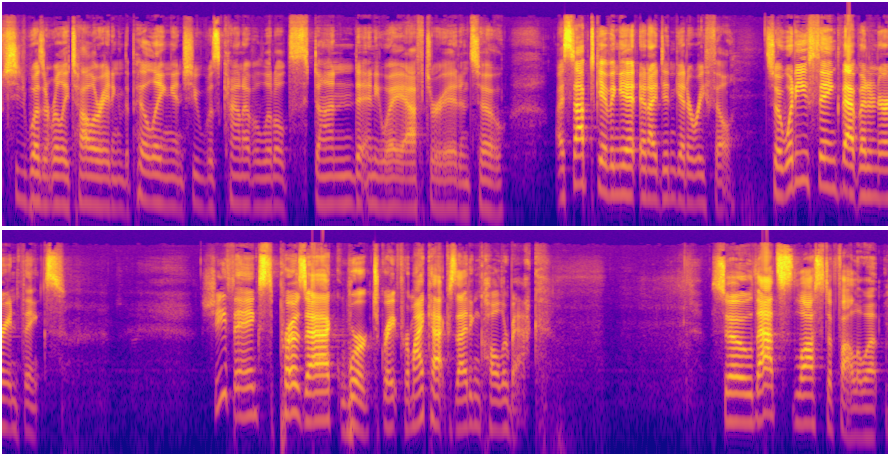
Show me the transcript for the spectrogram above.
she wasn't really tolerating the pilling and she was kind of a little stunned anyway after it. And so i stopped giving it and i didn't get a refill. So what do you think that veterinarian thinks? She thinks prozac worked great for my cat because i didn't call her back. So that's lost to follow-up.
